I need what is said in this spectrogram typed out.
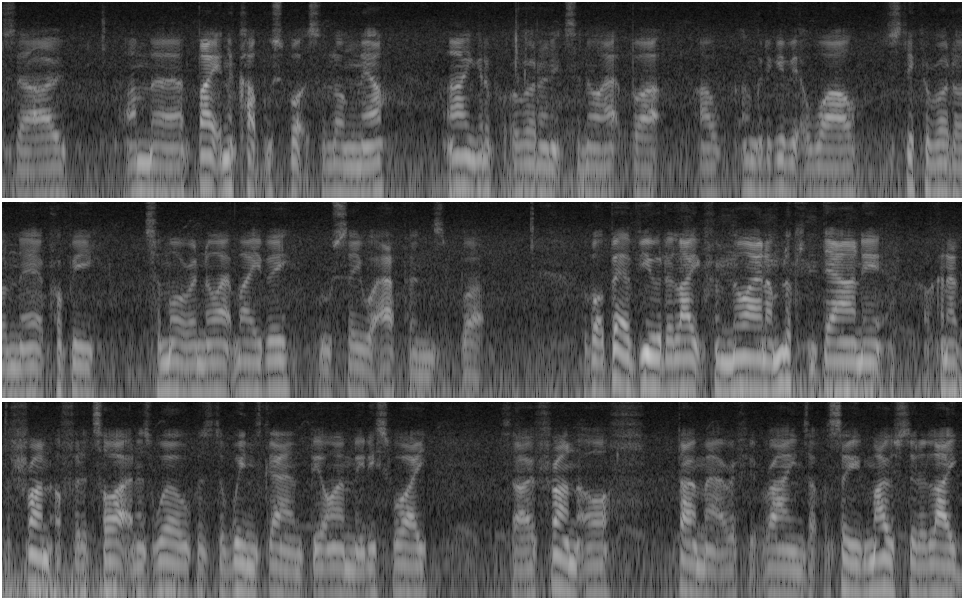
So I'm uh, baiting a couple spots along now. I ain't going to put a rod on it tonight but i am going to give it a while, stick a rod on there probably tomorrow night maybe. We'll see what happens but I've got a better view of the lake from 9. I'm looking down it. I can have the front off of the Titan as well because the wind's going behind me this way. So front off, don't matter if it rains. I can see most of the lake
